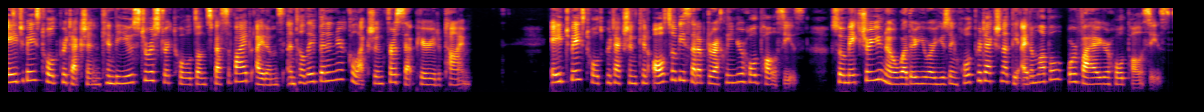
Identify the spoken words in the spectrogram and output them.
Age-based hold protection can be used to restrict holds on specified items until they've been in your collection for a set period of time. Age-based hold protection can also be set up directly in your hold policies, so make sure you know whether you are using hold protection at the item level or via your hold policies.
